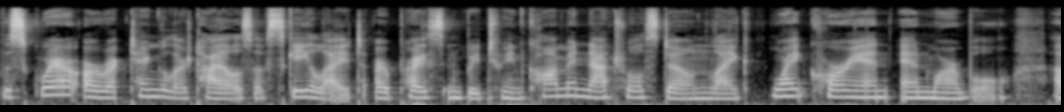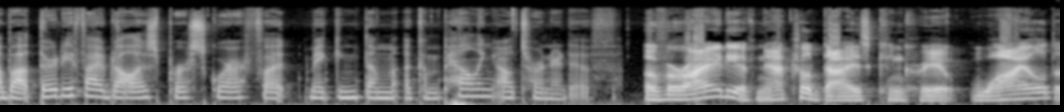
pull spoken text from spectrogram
the square or rectangular tiles of scalite are priced in between common natural stone like white corian and marble, about $35 per square foot, making them a compelling alternative. A variety of natural dyes can create wild,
